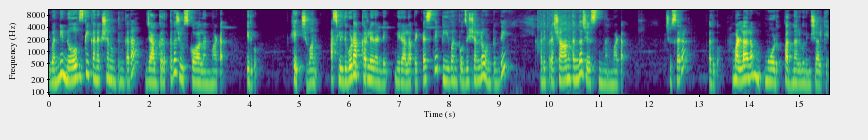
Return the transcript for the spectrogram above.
ఇవన్నీ నర్వ్స్కి కనెక్షన్ ఉంటుంది కదా జాగ్రత్తగా చూసుకోవాలన్నమాట. ఇదిగో హెచ్ వన్ అసలు ఇది కూడా అక్కర్లేదండి. మీరు అలా పెట్టేస్తే పీ వన్ పొజిషన్లో ఉంటుంది. అది ప్రశాంతంగా చేస్తుందన్నమాట. చూసారా? అదిగో మళ్ళాల మూడు పద్నాలుగు నిమిషాలకి.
